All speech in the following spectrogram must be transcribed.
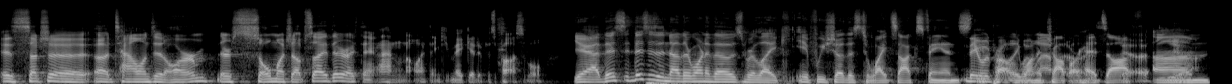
is such a, a talented arm. There's so much upside there. I think I don't know. I think you make it if it's possible. Yeah, this this is another one of those where like if we show this to White Sox fans, they, would probably, want to chop our heads off. Yeah. Um,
